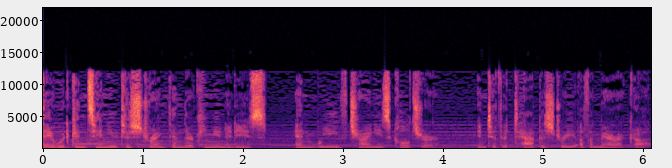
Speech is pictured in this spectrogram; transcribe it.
They would continue to strengthen their communities and weave Chinese culture into the tapestry of America.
